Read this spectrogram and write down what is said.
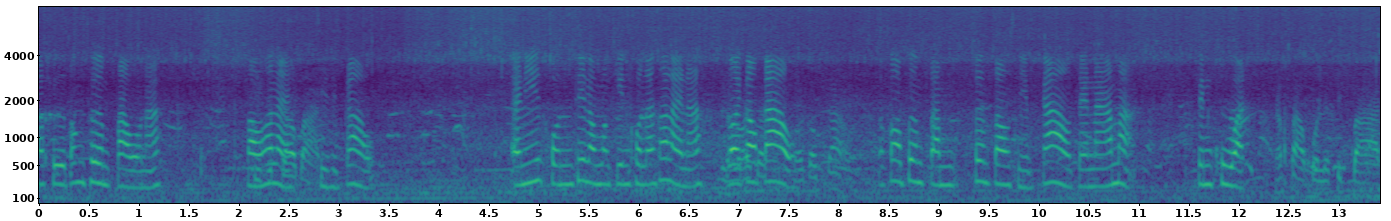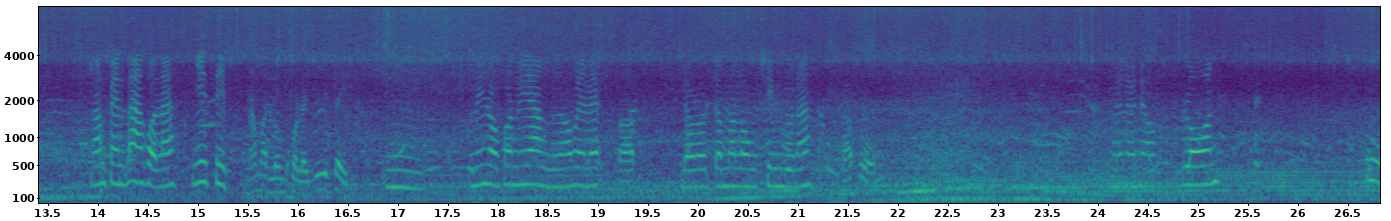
ก็คือต้องเพิ่มเตานะ เตาเท่าไหร่สี่สิบเก้าอันนี้คนที่เรามากินคนละเท่าไหร่นะร้อยเก้าเก้าร้อยเก้าเก้าแล้วก็เพิ่มตำเพิ่มเตาสี่สิบเก้าแต่น้ำอะ เป็นขวด น้ำเปล่าคนละสิบบาท น้ำแฟนต้าขวดละยี่สิบน้ำอัดลมคนละยี่สิบอืมอันนี้เราก็ย่างเนื้อไว้แล้วครับ เดี๋ยวเราจะมาลองชิมดูนะครับผมเดี๋ยวเดี๋ยวเดี๋ยวร้อนอู้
